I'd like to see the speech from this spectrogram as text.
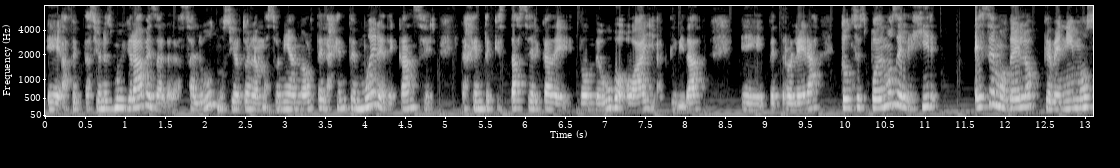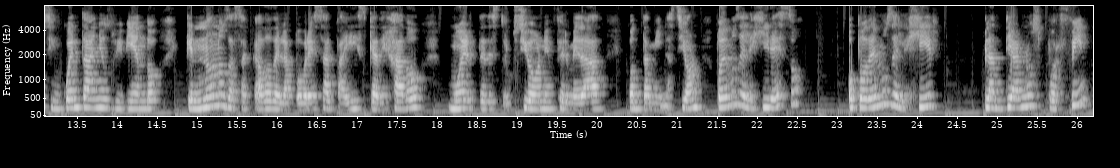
eh, afectaciones muy graves a la salud, ¿no es cierto?, en la Amazonía Norte la gente muere de cáncer, la gente que está cerca de donde hubo o hay actividad eh, petrolera. Entonces podemos elegir ese modelo que venimos 50 años viviendo, que no nos ha sacado de la pobreza al país, que ha dejado muerte, destrucción, enfermedad, contaminación, podemos elegir eso o podemos elegir plantearnos por fin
